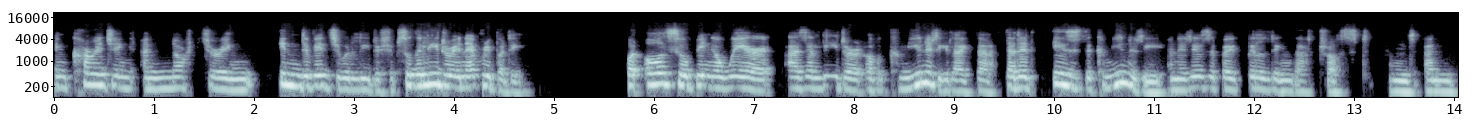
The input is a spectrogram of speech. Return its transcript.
encouraging and nurturing individual leadership. So the leader in everybody, but also being aware as a leader of a community like that, that it is the community and it is about building that trust and, and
